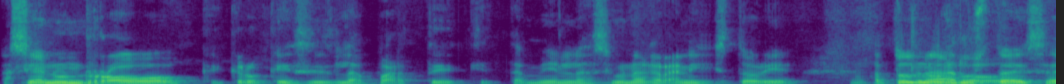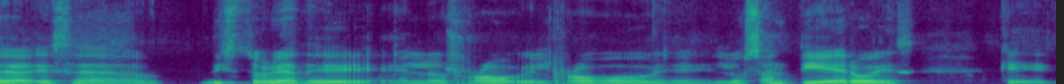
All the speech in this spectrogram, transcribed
hacían un robo, que creo que esa es la parte que también le hace una gran historia. A todos Claro. nos gusta esa, esa historia de los ro- el robo, eh, los antihéroes, que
